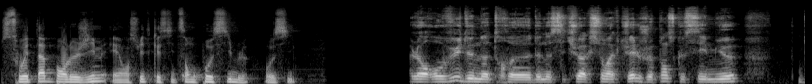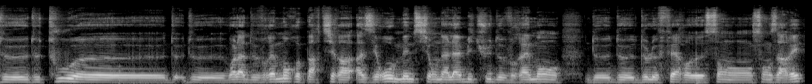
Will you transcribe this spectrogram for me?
souhaitable pour le gym? Et ensuite qu'est-ce qui te semble possible aussi? Alors au vu de notre de notre situation actuelle, je pense que c'est mieux de, tout euh, de, voilà de vraiment repartir à, zéro même si on a l'habitude vraiment de, le faire euh, sans, arrêt.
